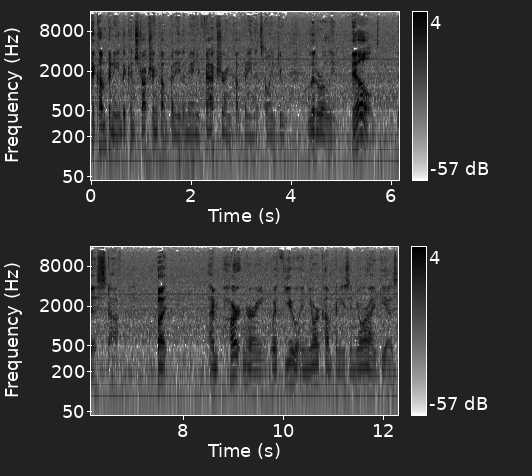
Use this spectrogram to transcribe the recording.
the company, the construction company, the manufacturing company that's going to literally build this stuff. But I'm partnering with you and your companies and your ideas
